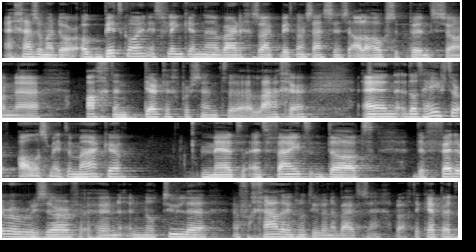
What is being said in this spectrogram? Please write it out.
En ga zo maar door. Ook Bitcoin is flink in uh, waarde gezakt. Bitcoin staat sinds het allerhoogste punt zo'n uh, 38% uh, lager. En dat heeft er alles mee te maken met het feit dat de Federal Reserve hun notulen, een vergaderingsnotulen naar buiten zijn gebracht. Ik heb het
